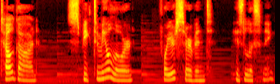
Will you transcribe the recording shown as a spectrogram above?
Tell God, Speak to me, O Lord, for your servant is listening.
